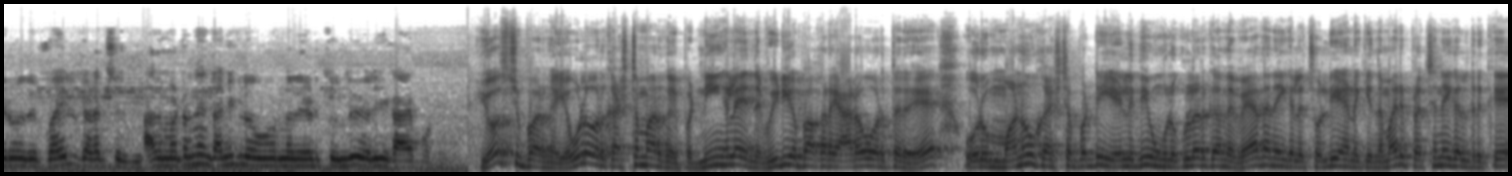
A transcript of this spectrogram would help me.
இருபது ஃபைல் கிடைச்சிருக்கு. அது மட்டும்தான் தண்ணிக்குள்ள ஊர்னதை எடுத்து வந்து வெளியே காய யோசிச்சு பாருங்க எவ்வளோ ஒரு கஷ்டமா இருக்கும். இப்போ நீங்களே இந்த வீடியோ பார்க்குற யாரோ ஒருத்தர் ஒரு மனு கஷ்டப்பட்டு எழுதி உங்களுக்குள்ள இருக்க அந்த வேதனைகளை சொல்லி எனக்கு இந்த மாதிரி பிரச்சனைகள் இருக்கு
